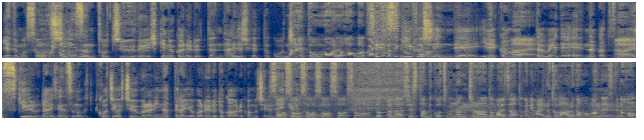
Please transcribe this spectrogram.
いや、でもその、シーズン途中で引き抜かれるってないでしょ、ヘッドコーチが。ないと思うよ。わかりますよ。成績不振で入れ替わった上で、なんかそのはい S 級ライセンスのコーチが中ブラになってから呼ばれるとかあるかもしれないけれども。そうそうそうそうそう。どっかのアシスタントコーチがなんちゃらアドバイザーとかに入るとかあるかもわかんないですけど。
